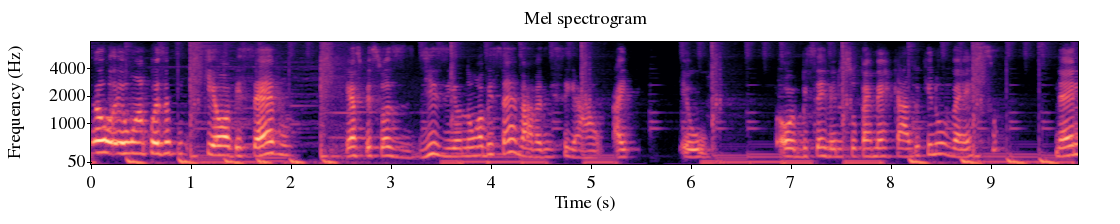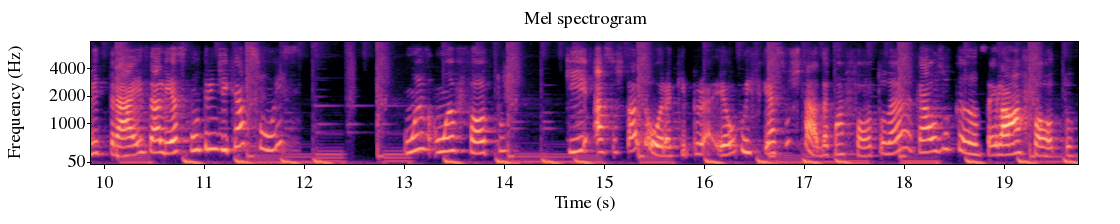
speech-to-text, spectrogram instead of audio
Eu, eu, uma coisa que eu observo, que as pessoas diziam, não observava de cigarro. Aí eu observei no supermercado que no verso, né, ele traz ali as contraindicações. Uma, uma foto que assustadora, que eu me fiquei assustada com a foto, né? Causa o câncer, e lá uma foto.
